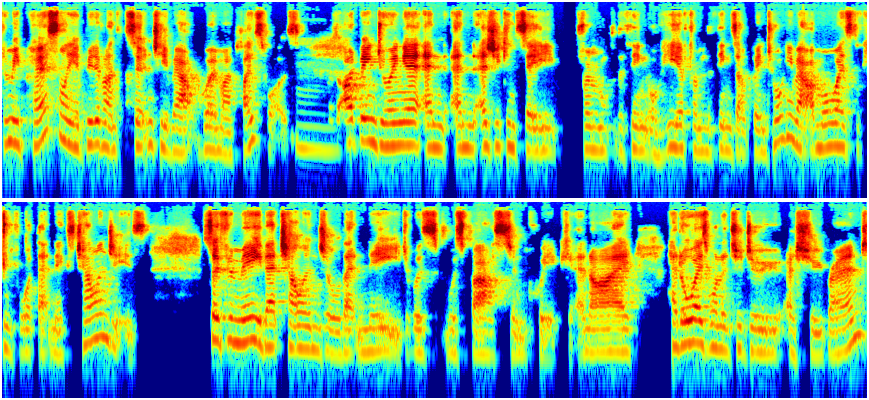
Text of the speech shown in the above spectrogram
for me personally a bit of uncertainty about where my place was. Mm. i'd been doing it and and as you can see from the thing or hear from the things i've been talking about i'm always looking for what that next challenge is so for me, that challenge or that need was was fast and quick. And I had always wanted to do a shoe brand.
